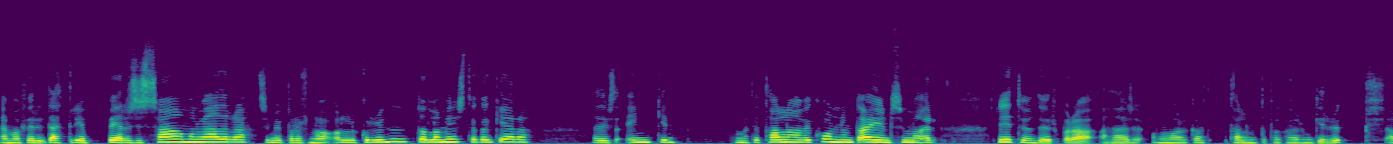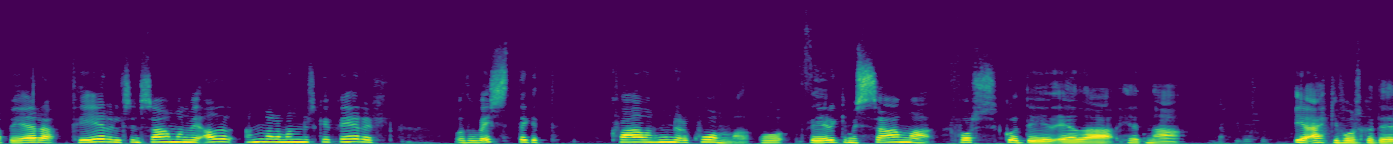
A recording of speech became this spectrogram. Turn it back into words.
Ef maður fyrir þetta í að bera sér saman við aðra sem er bara svona alveg grundallega mistök að gera. Það er þú veist að enginn við mætti að tala við konum um daginn sem er ríðtöfundur bara að það er, hún var að tala um þetta bara hvað er mikið rugl að bera feril sinn saman við aðra, annara manneski feril. Og þú veist ekkert hvaðan hún er að koma og þeir eru ekki með sama forskotið eða hérna Ekki fórskotið. Já, ekki fórskotið,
